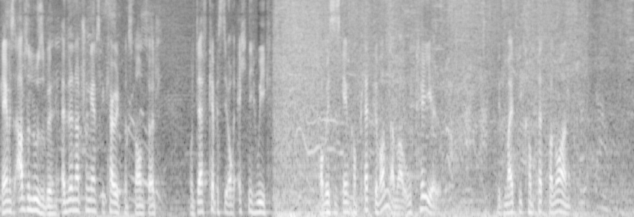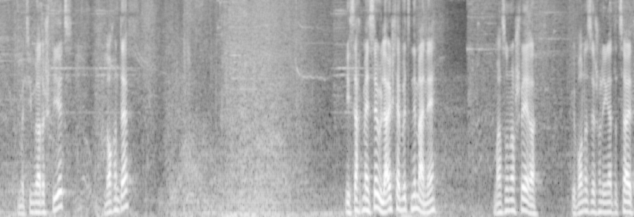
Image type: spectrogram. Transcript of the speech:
Game ist absolut losable. Evelyn hat schon Games gecarried mit Storm Surge. Und Deathcap ist die auch echt nicht weak. Ob ist das Game komplett gewonnen, aber okay. Mit Mighty komplett verloren. Und mein Team gerade spielt. Noch ein Death. Ich sag mir so, leichter wird's nimmer, ne? Mach's nur noch schwerer. Gewonnen ist ja schon die ganze Zeit.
